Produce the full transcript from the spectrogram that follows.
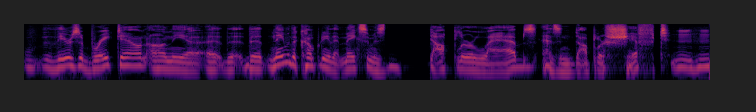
there's a breakdown on the uh, uh, the the name of the company that makes them is Doppler Labs, as in Doppler Shift. Mm-hmm.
